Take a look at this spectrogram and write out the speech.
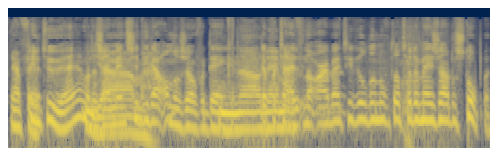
ja, vindt u, hè? Want er zijn mensen die daar anders over denken. Nou, de Partij van de Arbeid die wilde nog dat we ermee zouden stoppen.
